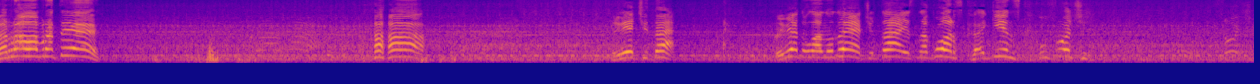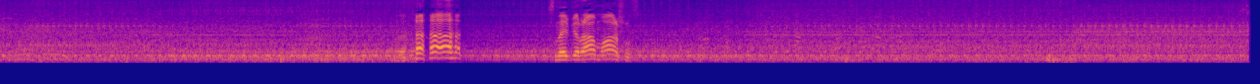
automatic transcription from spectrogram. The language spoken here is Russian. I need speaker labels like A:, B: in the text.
A: Здорово, браты! Ха-ха! Привет, Чита! Привет, Улан-Удэ, Чита, Ясногорск, Агинск, Кусочи.
B: Сочи.
A: Снайпера машут.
